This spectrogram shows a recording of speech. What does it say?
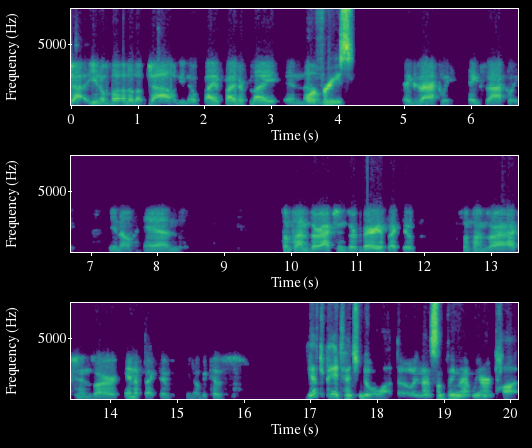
chi- you know, bundled up child, you know, fight, fight or flight, and or um, freeze. Exactly, exactly. You know, and sometimes our actions are very effective. Sometimes our actions are ineffective you know because you have to pay attention to a lot though and that's something that we aren't taught.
